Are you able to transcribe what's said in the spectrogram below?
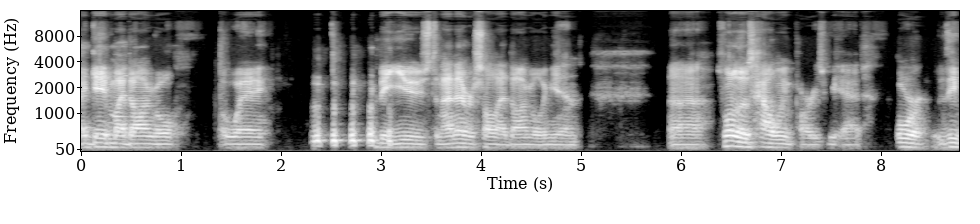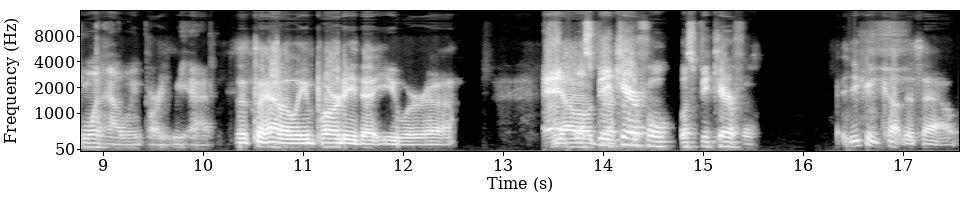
I gave my dongle away to be used, and I never saw that dongle again. Uh, it's one of those Halloween parties we had, or the one Halloween party we had. That's the Halloween party that you were. Uh, And let's be dressed- careful. Let's be careful. you can cut this out.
